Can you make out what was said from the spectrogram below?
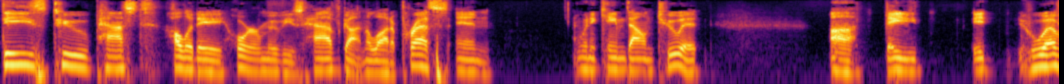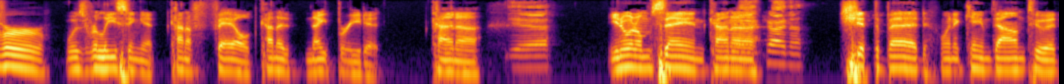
these two past holiday horror movies have gotten a lot of press and when it came down to it, uh, they, it, whoever was releasing it kind of failed, kind of nightbreed it, kind of, Yeah. you know what I'm saying, kind of Yeah, kinda. shit the bed when it came down to it.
